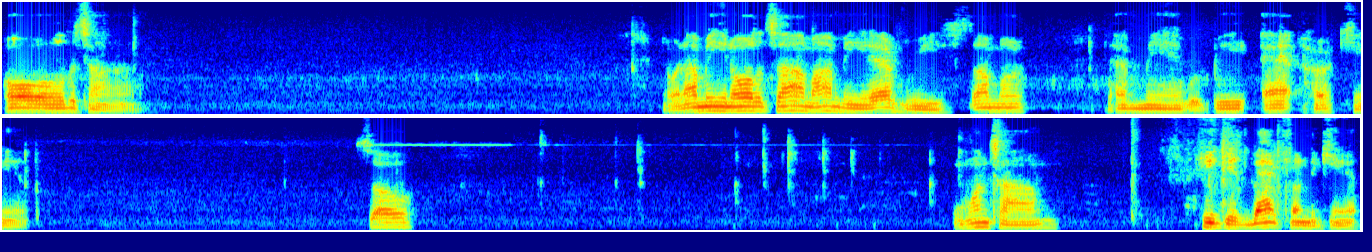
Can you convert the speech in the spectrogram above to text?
all the time. And when I mean all the time, I mean every summer that man would be at her camp. So one time he gets back from the camp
